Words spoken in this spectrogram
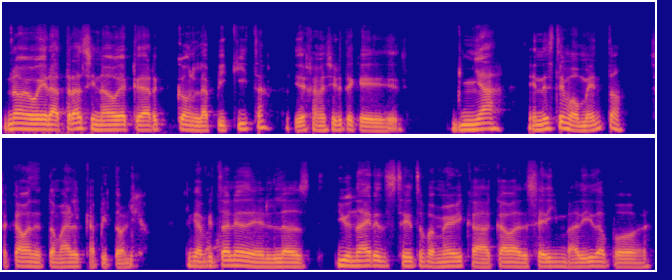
no me voy a ir atrás y no me voy a quedar con la piquita. Y déjame decirte que ya, en este momento, se acaban de tomar el Capitolio. El Capitolio de los United States of America acaba de ser invadido por...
